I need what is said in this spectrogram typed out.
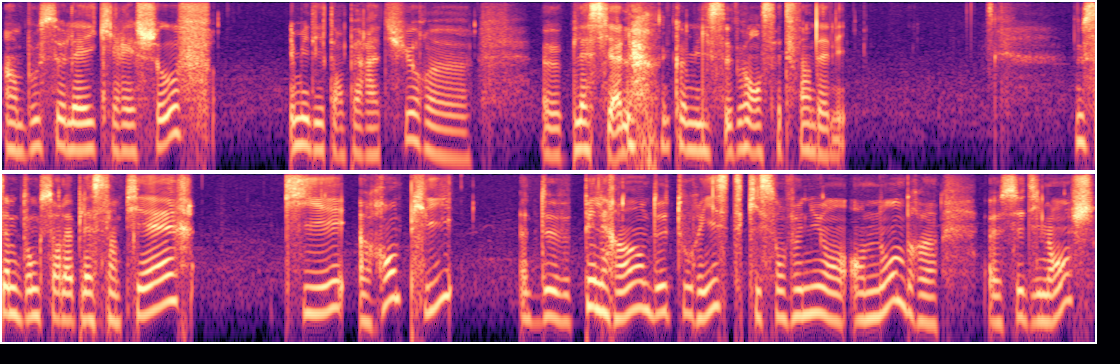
un beau soleil qui réchauffe, mais des températures euh, euh, glaciales, comme il se doit en cette fin d'année. Nous sommes donc sur la place Saint-Pierre, qui est remplie de pèlerins, de touristes qui sont venus en, nombre euh, ce dimanche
